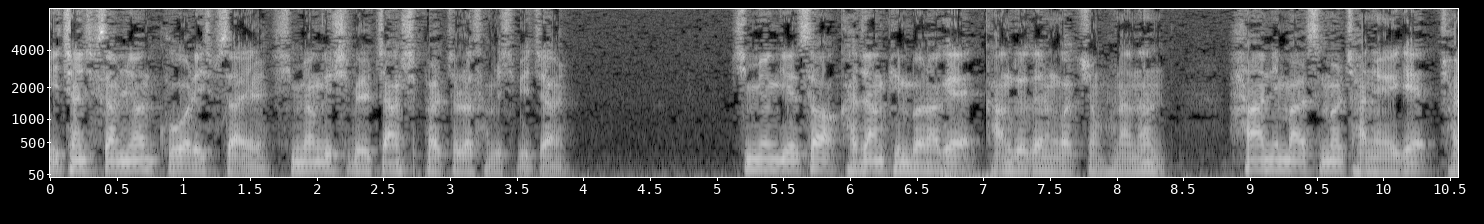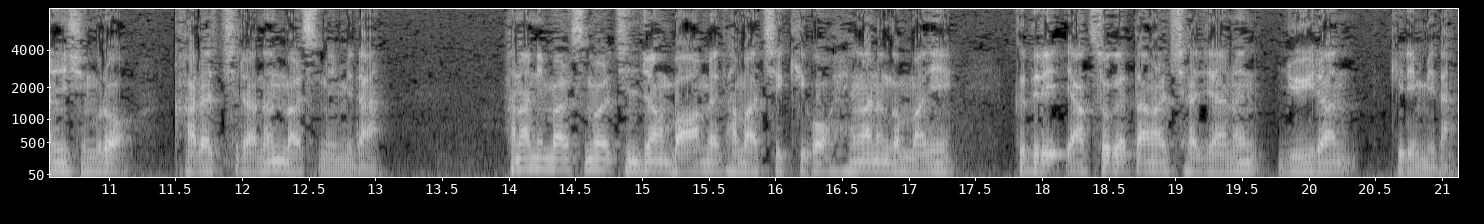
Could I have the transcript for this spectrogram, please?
2013년 9월 24일 신명기 11장 18절로 32절 신명기에서 가장 빈번하게 강조되는 것 중 하나는 하나님 말씀을 자녀에게 전심으로 가르치라는 말씀입니다. 하나님 말씀을 진정 마음에 담아 지키고 행하는 것만이 그들이 약속의 땅을 차지하는 유일한 길입니다.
